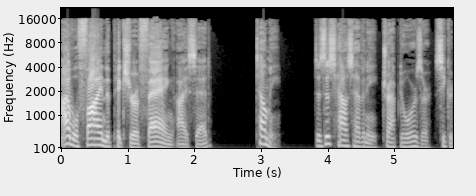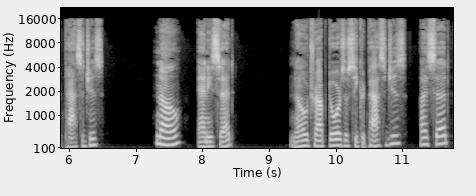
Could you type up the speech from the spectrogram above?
I will find the picture of Fang, I said. Tell me, does this house have any trapdoors or secret passages? No, Annie said. No trapdoors or secret passages? I said.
